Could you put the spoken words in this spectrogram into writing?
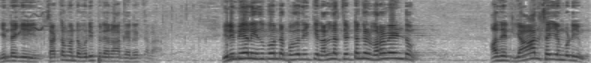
இன்றைக்கு சட்டமன்ற உறுப்பினராக இருக்கிறார். இனிமேல் இது போன்ற பகுதிக்கு நல்ல திட்டங்கள் வர வேண்டும். அதில் யார் செய்ய முடியும்?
